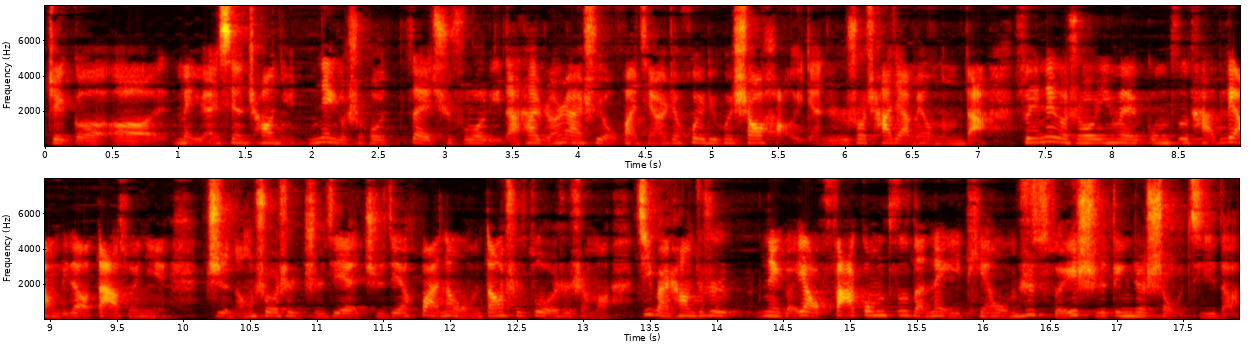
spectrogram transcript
这个呃美元现钞，你那个时候再去佛罗里达，它仍然是有换钱，而且汇率会稍好一点，只是说差价没有那么大。所以那个时候因为工资它量比较大，所以你只能说是直接直接换。那我们当时做的是什么？基本上就是那个要发工资的那一天。我们是随时盯着手机的，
